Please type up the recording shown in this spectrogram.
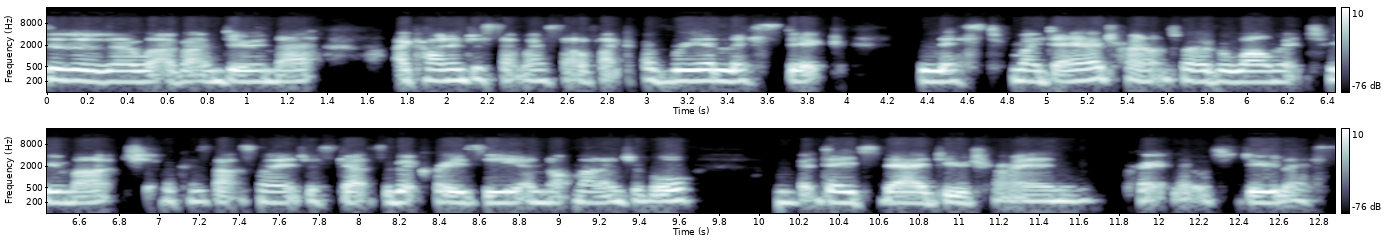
da da da, whatever, I'm doing that. I kind of just set myself like a realistic list for my day. I try not to overwhelm it too much because that's when it just gets a bit crazy and not manageable. But day to day, I do try and create a little to do lists.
